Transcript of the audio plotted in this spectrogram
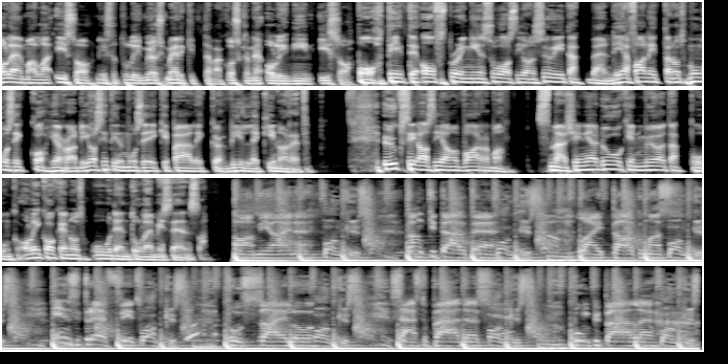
olemalla iso, niistä tuli myös merkittävä, koska ne oli niin iso. Pohti The Offspringin suosion syitä bändiä fanittanut muusikko ja Radio Cityn musiikkipäällikkö Ville Kinaret. Yksi asia on varma. Smashin ja Duukin myötä Punk oli kokenut uuden tulemisensa. Aamiaine. Bonkis. Tankki täyteen. Bonkis. Laittautumas. Bonkis. Ensitreffit. Bonkis. Pussailu. Bonkis. Säästöpäätös. Bonkis. Pumpi päälle. Bonkis.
